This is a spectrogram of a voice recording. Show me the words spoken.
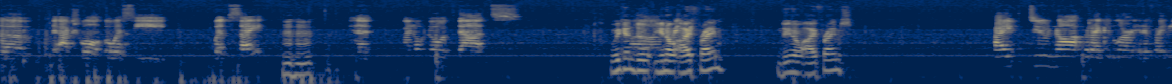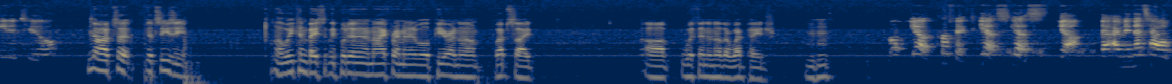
the the actual OSE website, Mm-hmm. and I don't know if that's We can do. Uh, You know, right. iframe. Do you know iframes? I do not, but I could learn it if I needed to. No, that's it. It's easy. Uh, we can basically put it in an iframe, and it will appear on a website uh, within another web page. Mm-hmm. Oh yeah, perfect. Yes, yes, yeah. That, I mean, that's how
